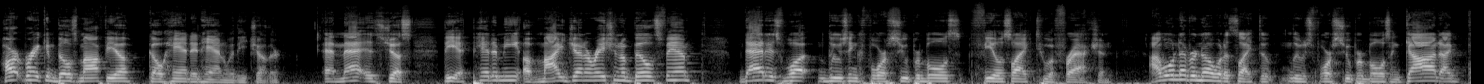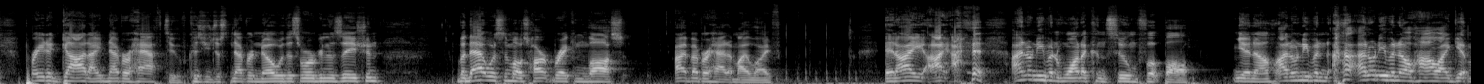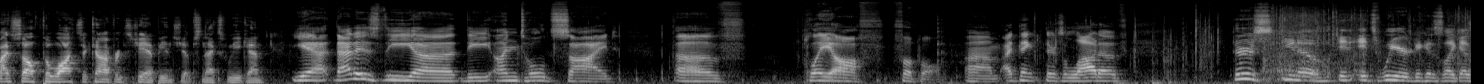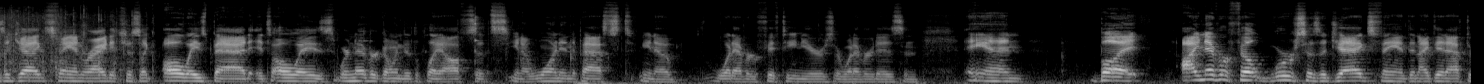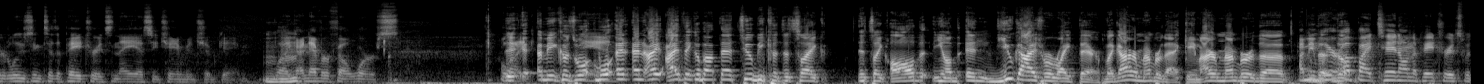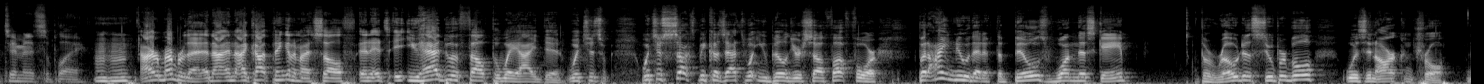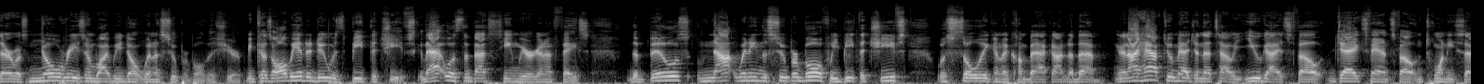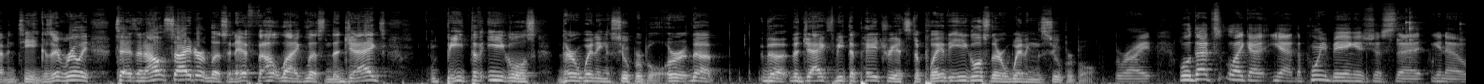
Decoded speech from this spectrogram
Heartbreak and Bills Mafia go hand in hand with each other. And that is just the epitome of my generation of Bills fan. That is what losing four Super Bowls feels like to a fraction. I will never know what it's like to lose four Super Bowls. And God, I pray to God I never have to because you just never know with this organization. But that was the most heartbreaking loss I've ever had in my life and I, I, I don't even want to consume football. You know, I don't even, I don't even know how I get myself to watch the conference championships next weekend. Yeah, that is the uh, the untold side of playoff football. Um, I think there's a lot of there's you know it, it's weird because like as a Jags fan, right? It's just like always bad. It's always we're never going to the playoffs. It's you know one in the past you know whatever 15 years or whatever it is and and but I never felt worse as a Jags fan than I did after losing to the Patriots in the AFC Championship game. Mm-hmm. Like I never felt worse. Like, I mean, because well, well, and, and I, I think about that too because it's like it's like all the you know, and you guys were right there. Like I remember that game. I remember the. I mean, the, we were the- up by 10 on the Patriots with 10 minutes to play. Mm-hmm. I remember that, and I, and I got thinking to myself, and it's it, you had to have felt the way I did, which is which just sucks because that's what you build yourself up for. But I knew that if the Bills won this game, the road to Super Bowl was in our control. There was no reason why we don't win a Super Bowl this year because all we had to do was beat the Chiefs. That was the best team we were going to face. The Bills not winning the Super Bowl if we beat the Chiefs was solely going to come back onto them. And I have to imagine that's how you guys felt, Jags fans felt in 2017 because it really as an outsider, listen, it felt like listen, the Jags beat the Eagles, they're winning a Super Bowl or the the the Jags beat the Patriots to play the Eagles, they're winning the Super Bowl. Right. Well, that's like a yeah. The point being is just that you know,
